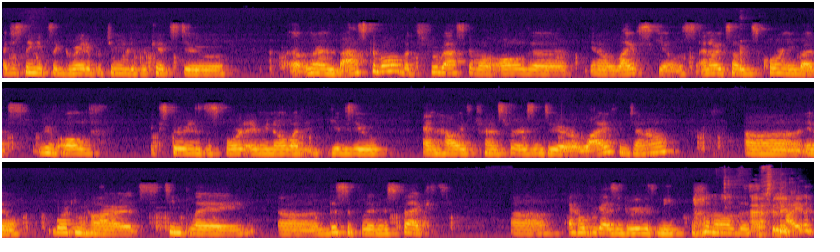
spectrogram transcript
I just think it's a great opportunity for kids to learn basketball, but through basketball, all the you know life skills. I know it sounds corny, but we've all experienced the sport and we know what it gives you and how it transfers into your life in general. Uh, you know, working hard, team play, uh, discipline, respect. Uh, I hope you guys agree with me on all this. Absolutely. I,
